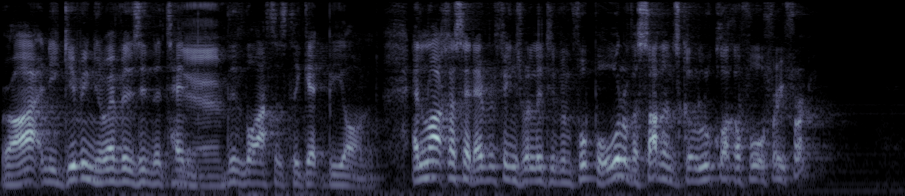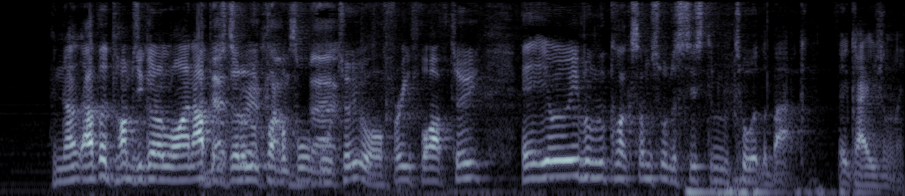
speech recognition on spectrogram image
right? And you're giving whoever's in the 10 Yeah. the license to get beyond. And like I said, everything's relative in football. All of a sudden, it's going to look like a 4 3 3. And other times you're going to line up, and it's going to look like a 4 4 2 or 3 5 2. And it will even look like some sort of system of two at the back occasionally.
